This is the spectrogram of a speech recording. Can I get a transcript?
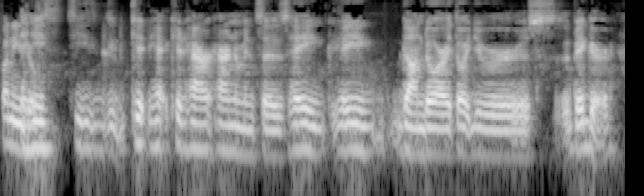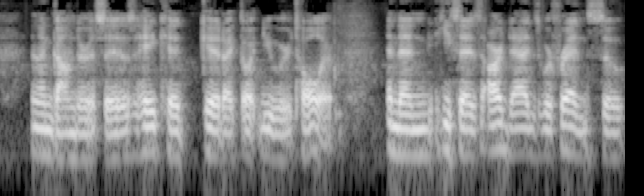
Funny And joke. he's, he, Kit, Kit Har- Harriman says, "Hey, hey, Gondor, I thought you were bigger." And then Gondor says, "Hey, Kit, Kit, I thought you were taller." And then he says, "Our dads were friends, so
